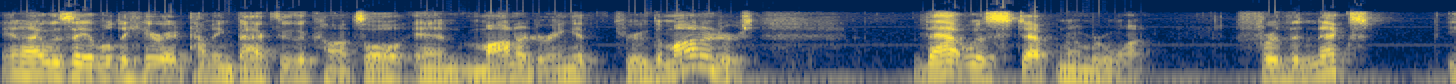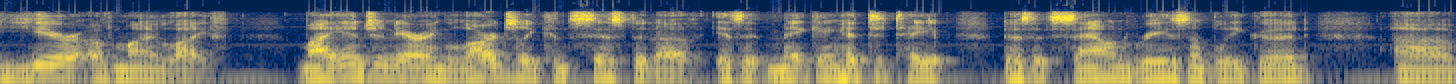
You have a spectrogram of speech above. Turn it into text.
and I was able to hear it coming back through the console and monitoring it through the monitors. That was step number one. For the next year of my life, my engineering largely consisted of: is it making it to tape? Does it sound reasonably good? Uh,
